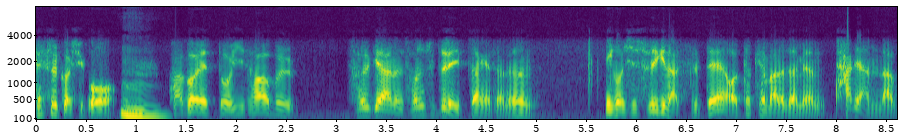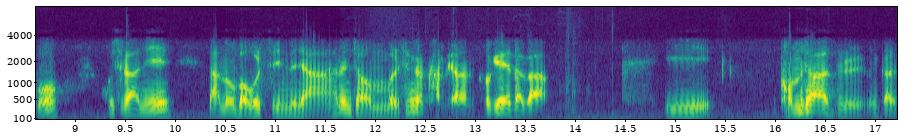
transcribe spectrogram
했을 것이고 음. 과거에 또 이 사업을 설계하는 선수들의 입장에서는 이것이 수익이 났을 때 어떻게 말하자면 탈이 안 나고 고스란히 나눠 먹을 수 있느냐 하는 점을 생각하면 거기에다가 이 검사들 그러니까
